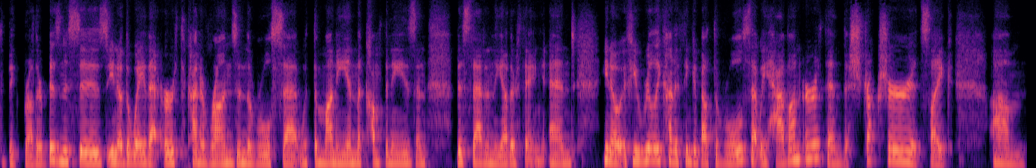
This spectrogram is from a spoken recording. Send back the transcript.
the big brother businesses, you know, the way that earth kind of runs in the rule set with the money and the companies and this, that, and the other thing. And, you know, if you really kind of think about the rules that we have on earth and the structure, it's like, um,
